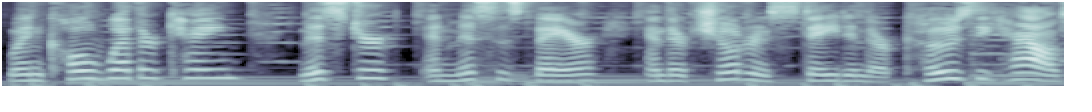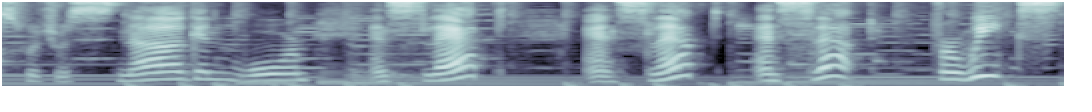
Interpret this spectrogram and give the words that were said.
when cold weather came, Mr. and Mrs. Bear and their children stayed in their cozy house, which was snug and warm, and slept and slept and slept for weeks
